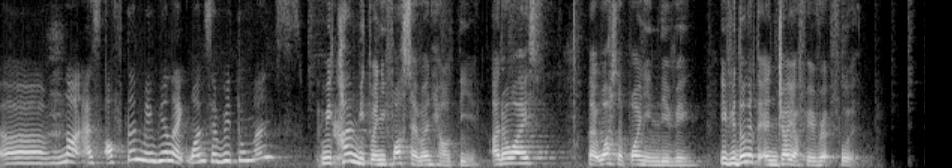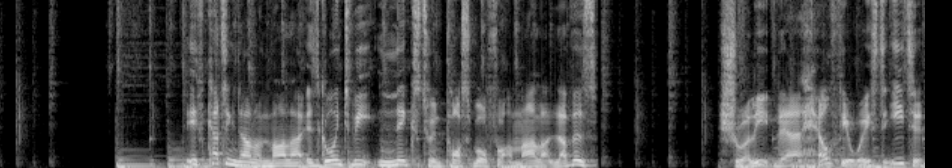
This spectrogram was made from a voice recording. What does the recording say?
Um, not as often, maybe like once every two months. We can't be 24-7 healthy. Otherwise, like what's the point in living? If you don't get to enjoy your favorite food. If cutting down on mala is going to be next to impossible for our mala lovers, surely there are healthier ways to eat it.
